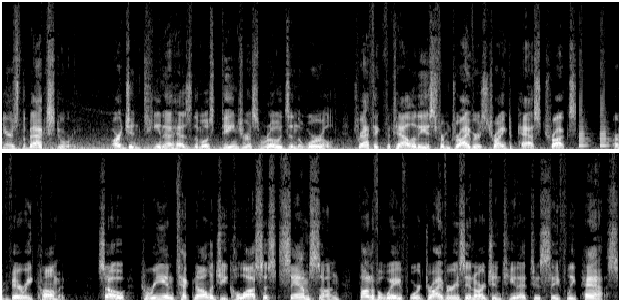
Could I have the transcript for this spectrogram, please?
Here's the backstory Argentina has the most dangerous roads in the world. Traffic fatalities from drivers trying to pass trucks are very common. So, Korean technology colossus Samsung thought of a way for drivers in Argentina to safely pass.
